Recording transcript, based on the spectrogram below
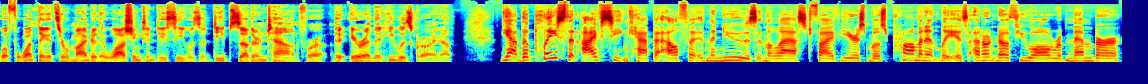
Well, for one thing, it's a reminder that Washington D.C. was a deep Southern town for the era that he was growing up. Yeah, the place that I've seen Kappa Alpha in the news in the last five years most prominently is I don't know if you all remember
